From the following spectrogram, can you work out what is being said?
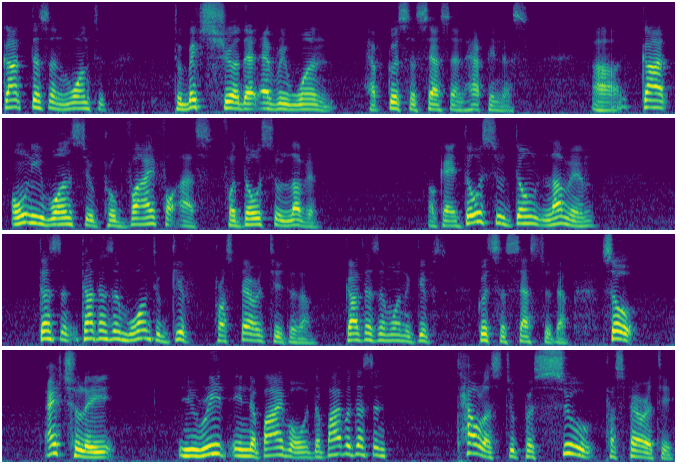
God doesn't want to, to make sure that everyone have good success and happiness. Uh, God only wants to provide for us, for those who love Him. Okay, those who don't love Him, doesn't God doesn't want to give prosperity to them. God doesn't want to give good success to them. So actually you read in the Bible, the Bible doesn't tell us to pursue prosperity.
